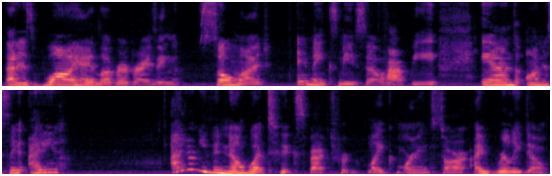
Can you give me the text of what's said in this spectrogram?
That is why I love Red Rising so much. It makes me so happy. And honestly i i don't even know what to expect for like morningstar. I really don't.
